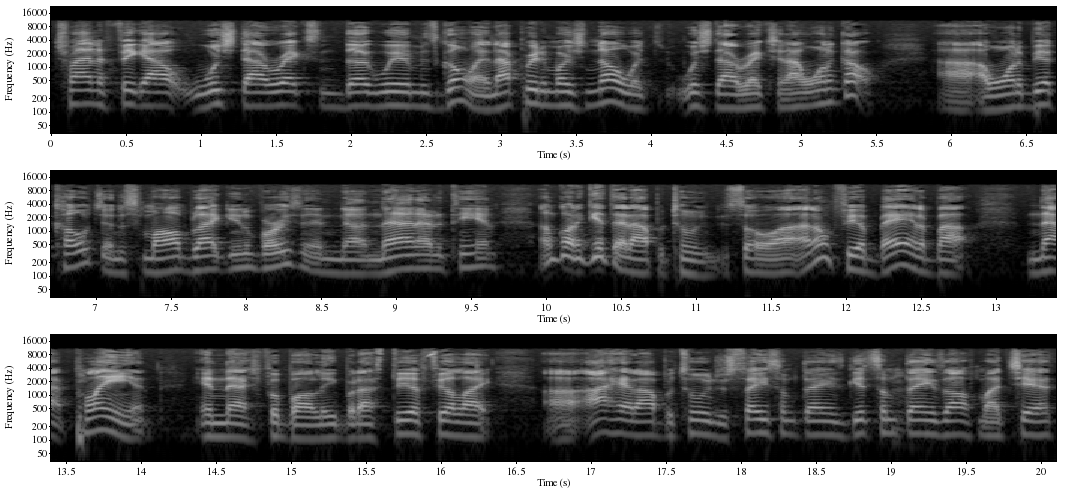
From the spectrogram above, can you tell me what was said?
trying to figure out which direction Doug Williams is going. And I pretty much know which, which direction I want to go. Uh, I want to be a coach in a small black university, and uh, nine out of ten, I'm going to get that opportunity. So uh, I don't feel bad about not playing in National Football League, but I still feel like uh, I had opportunity to say some things, get some things off my chest,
